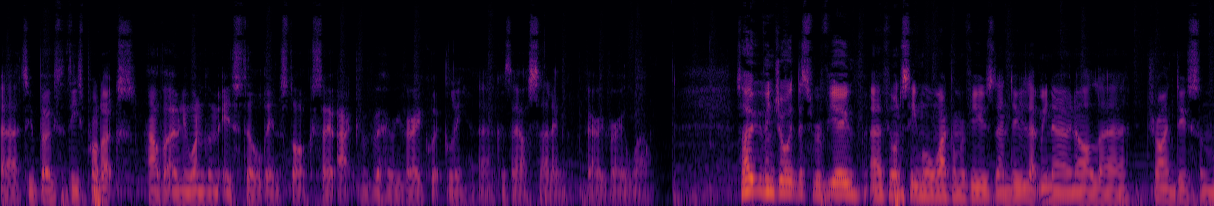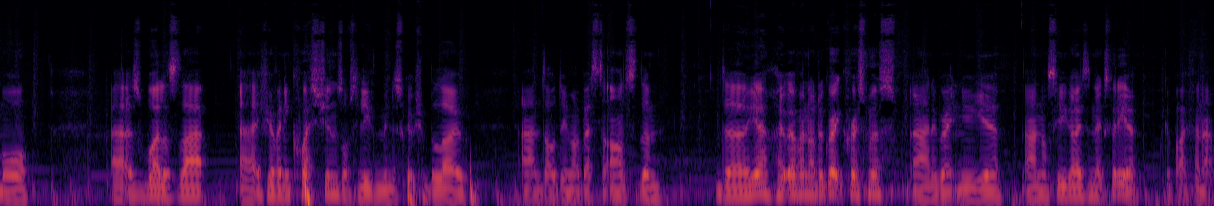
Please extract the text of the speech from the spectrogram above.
uh, to both of these products. However, only one of them is still in stock, so act very, very quickly because uh, they are selling very, very well. So I hope you've enjoyed this review. if you want to see more wagon reviews, then do let me know and I'll try and do some more. as well as that, uh, if you have any questions, obviously leave them in the description below and I'll do my best to answer them. And uh, yeah, hope everyone had a great Christmas and a great New Year and I'll see you guys in the next video. Goodbye for now.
